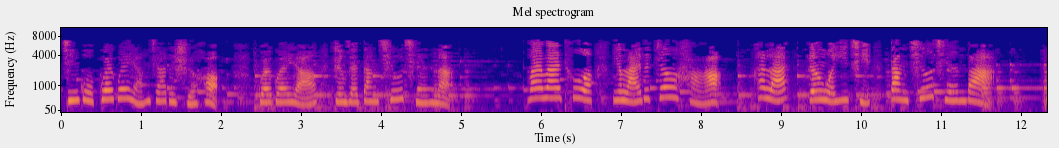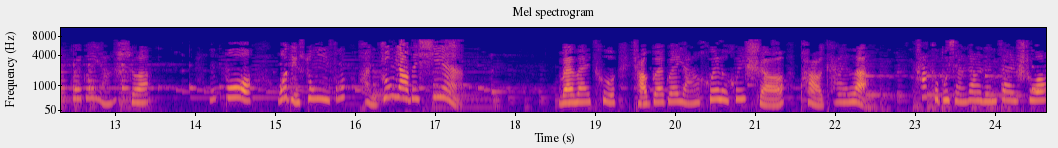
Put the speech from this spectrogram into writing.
经过乖乖羊家的时候，乖乖羊正在荡秋千呢。歪歪兔，你来的正好，快来跟我一起荡秋千吧。乖乖羊说：“不，我得送一封很重要的信。”歪歪兔朝乖乖羊挥了挥手，跑开了。他可不想让人再说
